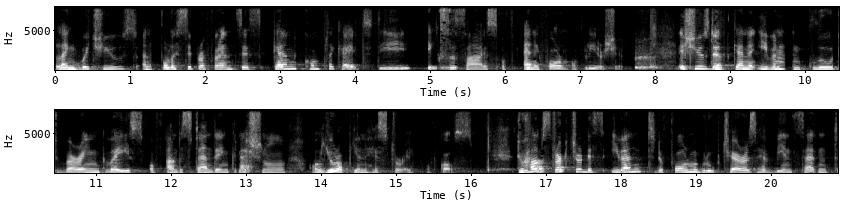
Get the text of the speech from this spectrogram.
language use, and policy preferences can complicate the exercise of any form of leadership. Issues that can even include varying ways of understanding national or European history, of course. To help structure this event, the former group chairs have been sent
